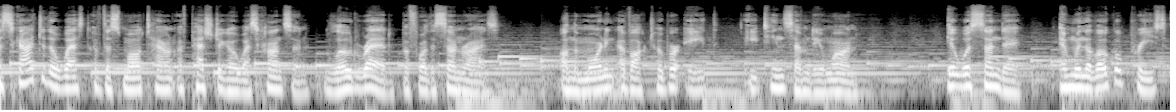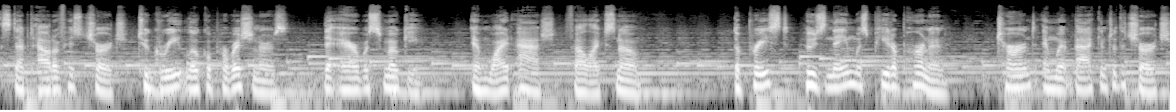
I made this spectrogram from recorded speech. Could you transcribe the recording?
The sky to the west of the small town of Peshtigo, Wisconsin, glowed red before the sunrise on the morning of October 8, 1871. It was Sunday, and when the local priest stepped out of his church to greet local parishioners, the air was smoky, and white ash fell like snow. The priest, whose name was Peter Pernin, turned and went back into the church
